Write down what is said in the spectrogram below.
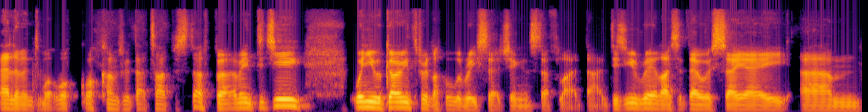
element what, what what comes with that type of stuff. But i mean did you when you were going through like all the researching and stuff like that did you realize that there was say a um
